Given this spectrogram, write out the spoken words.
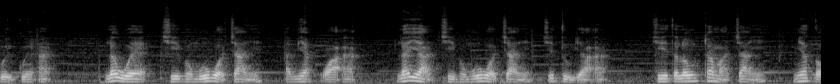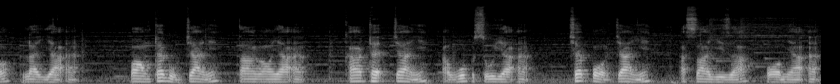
ကိုကွင်းအံ့လက်ဝဲခြေပုံမိုးပေါ်ကြာရင်အမျက်ပွားအံ့လက်ရခြေပုံမိုးပေါ်ကြာရင်ချစ်သူရအံ့ခြေတလုံးထက်မှကြာရင်မြတ်တော်လိုက်ရအံ့ ပေါင်ထက်ကိုကြာရင်ตาကောင်းရအံ့ခါထက်ကြာရင်အဝတ်ပစိုးရအံ့ချက်ပေါ်ကြာရင်အစာရည်စာပေါ်များအံ့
